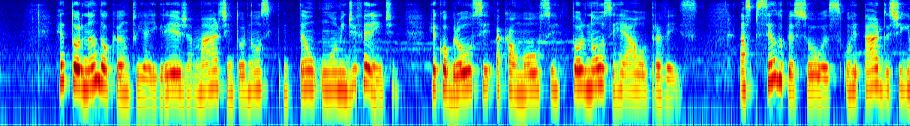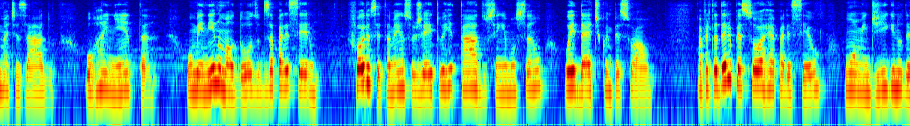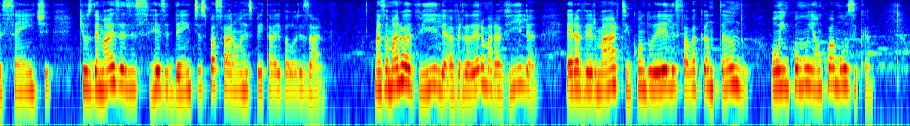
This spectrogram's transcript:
Retornando ao canto e à igreja, Martin tornou-se então um homem diferente recobrou-se, acalmou-se, tornou-se real outra vez. As pseudo-pessoas, o retardo estigmatizado, o ranhenta, o menino maldoso desapareceram. Foram-se também o sujeito irritado, sem emoção, o eidético impessoal. A verdadeira pessoa reapareceu, um homem digno, decente, que os demais residentes passaram a respeitar e valorizar. Mas a maravilha, a verdadeira maravilha, era ver Martin quando ele estava cantando ou em comunhão com a música,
